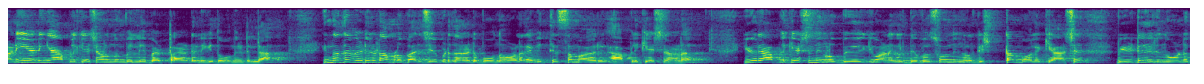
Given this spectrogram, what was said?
മണി ഏണിങ് ആപ്ലിക്കേഷനൊന്നും വലിയ ബെറ്റർ ആയിട്ട് എനിക്ക് തോന്നിയിട്ടില്ല. ഇന്നത്തെ വീഡിയോയിൽ നമ്മൾ പരിചയപ്പെടുത്താനായിട്ട് പോകുന്നത് വളരെ വ്യത്യസ്തമായ ഒരു ആപ്ലിക്കേഷനാണ്. ഈ ഒരു ആപ്ലിക്കേഷൻ നിങ്ങൾ ഉപയോഗിക്കുകയാണെങ്കിൽ ദിവസവും നിങ്ങൾക്ക് ഇഷ്ടം പോലെ ക്യാഷ് വീട്ടിലിരുന്നുകൊണ്ട്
